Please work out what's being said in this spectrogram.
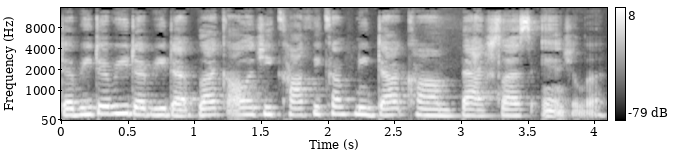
www.blackologycoffeecompany.com backslash Angela.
